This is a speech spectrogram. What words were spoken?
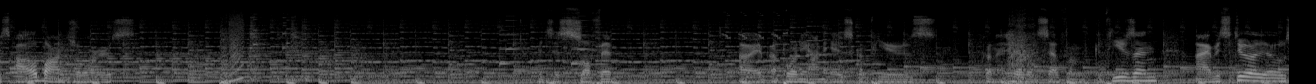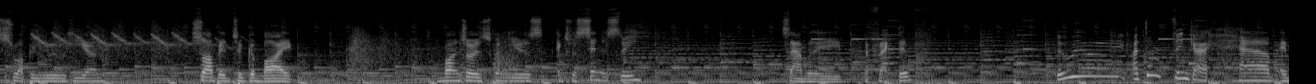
It's all Bronzors. It's just soft it. Alright, Empoleon is confused. Gonna heal itself from confusion. Alright, let's a little swappy here. Swap it to Gabite. Bronzor is going to use Extrasensory. It's not really effective. Do I? I don't think I have a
